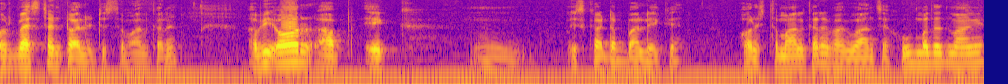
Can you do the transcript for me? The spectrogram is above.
और वेस्टर्न टॉयलेट इस्तेमाल करें। अभी और आप एक हम्म, इसका डब्बा लेके और इस्तेमाल करें। भगवान से खूब मदद मांगें।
